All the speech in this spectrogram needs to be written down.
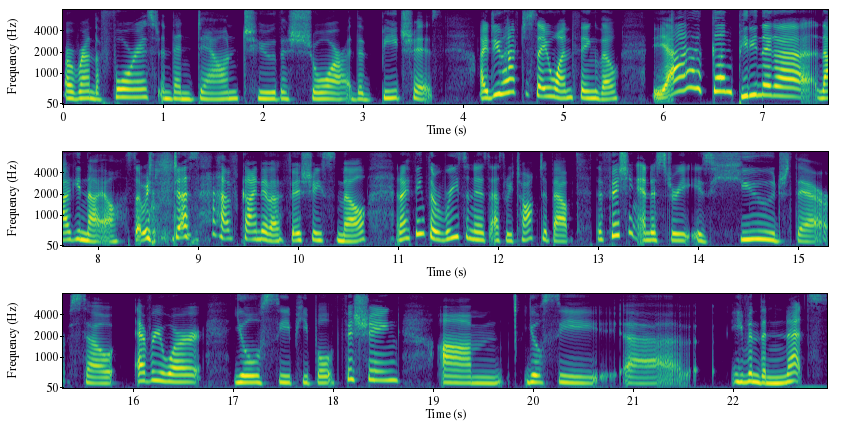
around the forest and then down to the shore, the beaches. I do have to say one thing though. 약간 비린내가 나긴 나요. So it does have kind of a fishy smell. And I think the reason is, as we talked about, the fishing industry is huge there. So everywhere you'll see people fishing. Um, you'll see uh, even the nets,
